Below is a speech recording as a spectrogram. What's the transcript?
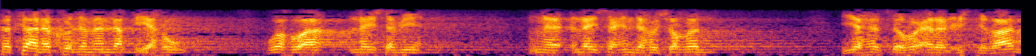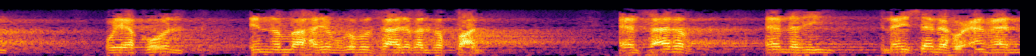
فكان كل من لقيه وهو ليس ب ليس عنده شغل يحثه على الاشتغال ويقول إن الله يبغض الفارغ البطال. الفارغ الذي ليس له عمل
